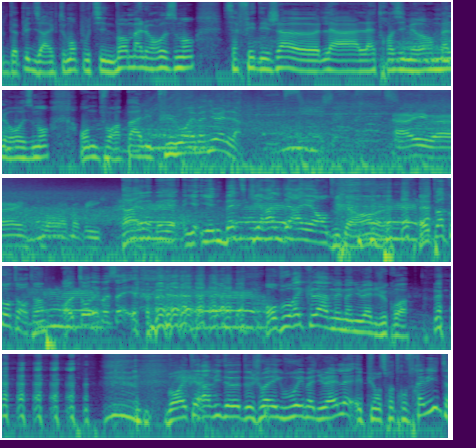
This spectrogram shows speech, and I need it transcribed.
d'appeler directement Poutine. Bon, malheureusement, ça fait déjà euh, la, la troisième erreur. Malheureusement, on ne pourra pas aller plus loin, Emmanuel. Ah oui, bah, oui. Ah, il y, a- il y a une bête qui râle derrière en tout cas. hein. Elle est pas contente. Hein. Retournez bosser. On vous réclame, Emmanuel, je crois. bon, on était ravis de, de jouer avec vous, Emmanuel, et puis on se retrouve très vite.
